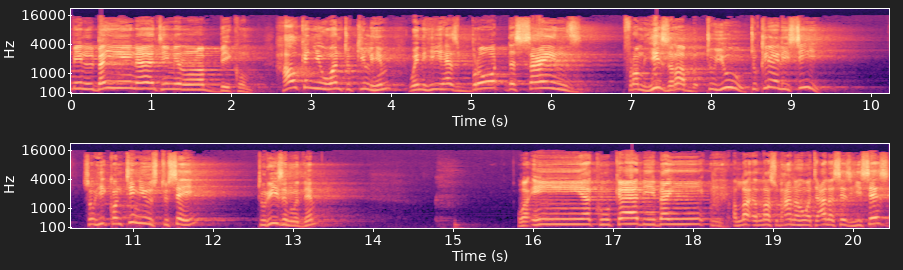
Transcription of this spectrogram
بالبينات من ربكم how can you want to kill him when he has brought the signs from his Rabb to you to clearly see? So he continues to say, to reason with them, Allah, Allah subhanahu wa ta'ala says, He says,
